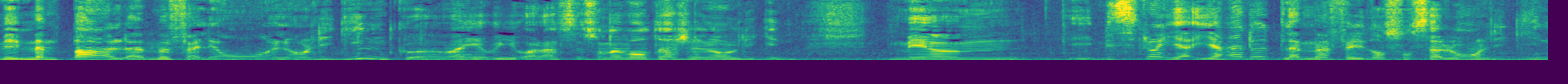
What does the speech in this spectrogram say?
Mais même pas, la meuf elle est en, elle est en quoi. Ouais, oui, voilà, c'est son avantage, elle est en ligue Mais, euh, mais sinon, il n'y a, rien d'autre. La meuf elle est dans son salon en ligue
